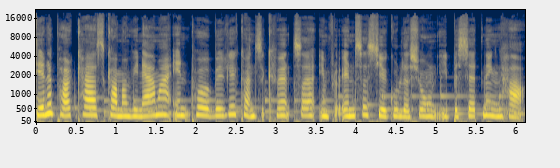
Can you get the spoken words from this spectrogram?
denne podcast kommer vi nærmere ind på, hvilke konsekvenser influenza-cirkulation i besætningen har.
